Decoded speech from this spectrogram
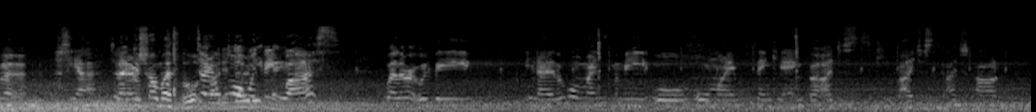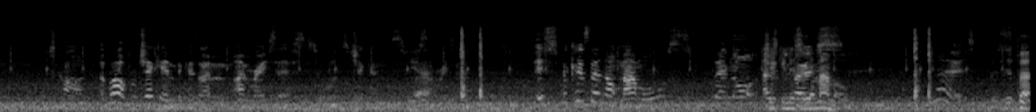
but yeah, don't Don't know. control my thoughts. don't I know just what don't would be meat. worse, whether it would be, you know, the hormones in the meat or, or my thinking. But I just keep, I just, I just can't, just can't. Apart from chicken, because I'm, I'm racist towards chickens for Yeah. some reason. It's because they're not mammals. They're not. Chicken isn't a mammal. No, it's, It's a bird.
